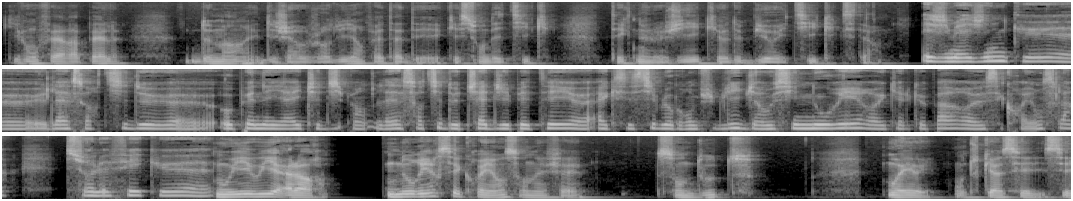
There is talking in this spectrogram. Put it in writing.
qui vont faire appel demain et déjà aujourd'hui en fait à des questions d'éthique technologique, de bioéthique, etc. Et j'imagine que euh, la sortie de euh, OpenAI, la sortie de ChatGPT euh, accessible au grand public vient aussi nourrir quelque part ces croyances-là sur le fait que. Oui, oui. Alors nourrir ces croyances, en effet, sans doute. Oui, oui. En tout cas, c'est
